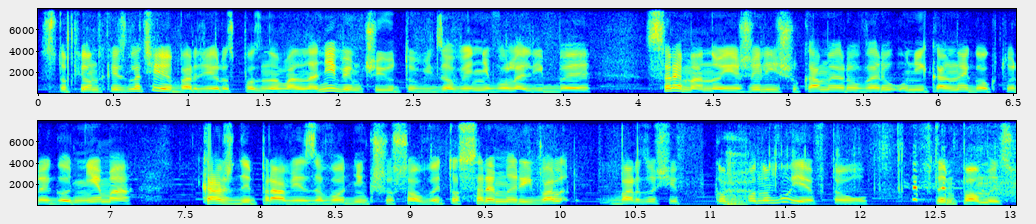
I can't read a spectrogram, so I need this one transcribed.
105 jest dla Ciebie bardziej rozpoznawalna. Nie wiem, czy YouTube widzowie nie woleliby Srema. No jeżeli szukamy roweru unikalnego, którego nie ma każdy prawie zawodnik szosowy, to Srem Rival bardzo się wkomponowuje w, tą, w ten pomysł.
